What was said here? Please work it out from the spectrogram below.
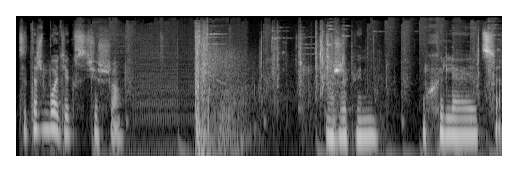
Це теж ботікс чи що? Може, як він ухиляється.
